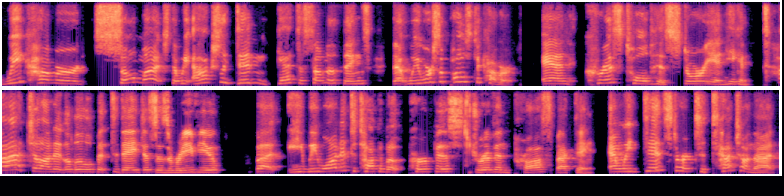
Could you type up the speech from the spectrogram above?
we covered so much that we actually didn't get to some of the things that we were supposed to cover. And Chris told his story, and he can touch on it a little bit today just as a review. But he, we wanted to talk about purpose driven prospecting. And we did start to touch on that,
